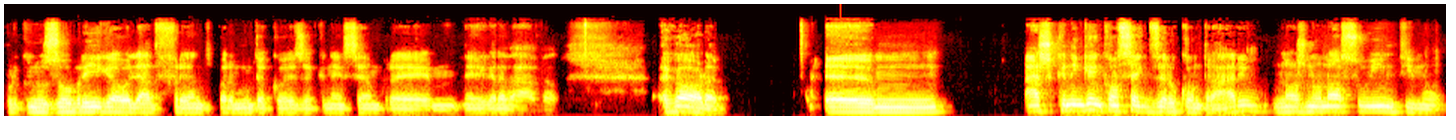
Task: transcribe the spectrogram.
porque nos obriga a olhar de frente para muita coisa que nem sempre é, é agradável. Agora, um, acho que ninguém consegue dizer o contrário, nós no nosso íntimo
